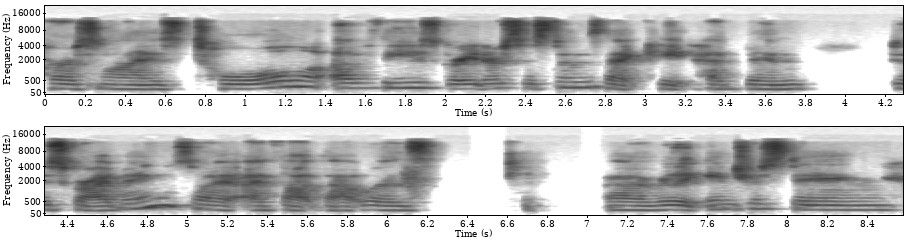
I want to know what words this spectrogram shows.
personalized toll of these greater systems that Kate had been describing. So I, I thought that was uh, really interesting.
